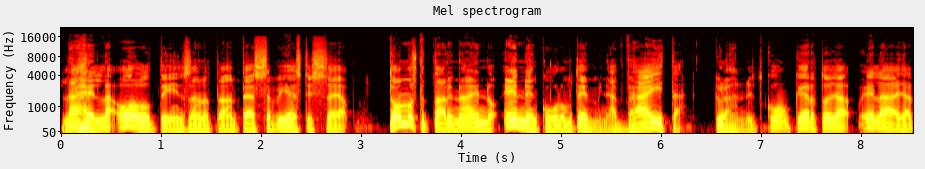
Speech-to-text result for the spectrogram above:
Lähellä oltiin, sanotaan tässä viestissä, ja tuommoista tarinaa en ole ennen kuullut, mutta en minä väitä. Kyllähän nyt kun kertoja elää ja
